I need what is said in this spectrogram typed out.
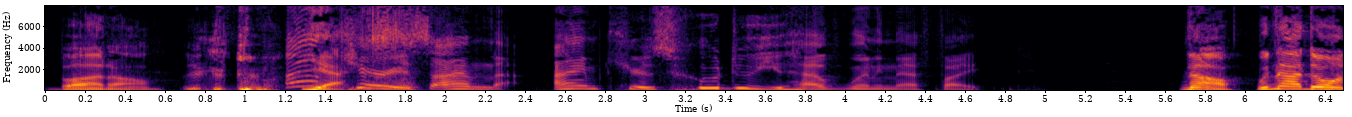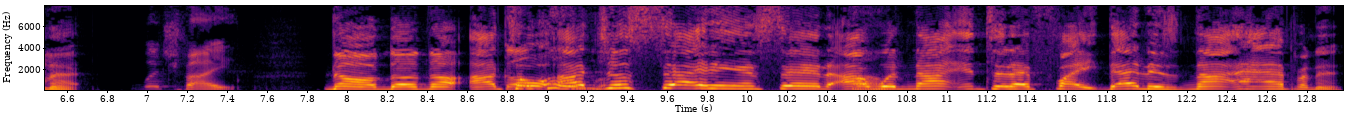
But um, I'm yeah, curious. I'm I am curious. Who do you have winning that fight? No, we're not doing that. Which fight? No, no, no. I told. Goku- I just sat here and said I would not enter that fight. That is not happening.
